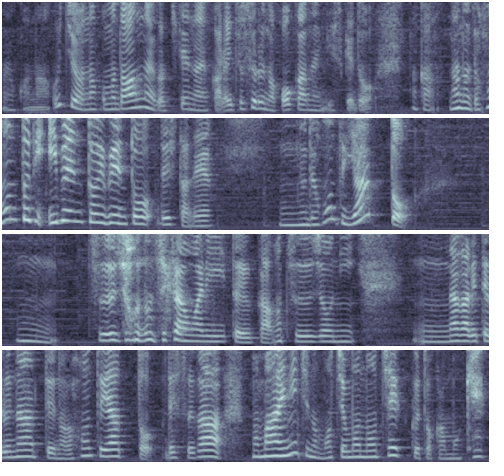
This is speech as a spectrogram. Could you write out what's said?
なのかなうちはなんかまだ案内が来てないからいつするのか分かんないんですけどなんかなので本当にイベントイベントでしたね。うん、で本当やっと、うん、通常の時間割というか、まあ、通常に、うん、流れてるなっていうのが本当やっとですが、まあ、毎日の持ち物チェックとかも結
